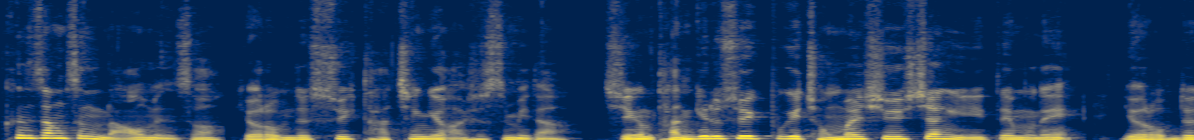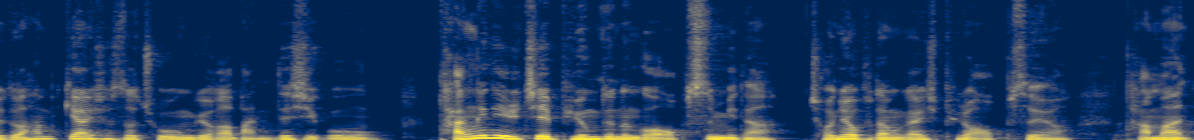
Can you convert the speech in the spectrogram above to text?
큰 상승 나오면 하면서 여러분들 수익 다 챙겨 가셨습니다. 지금 단기로 수익 보기 정말 쉬운 시장이기 때문에 여러분들도 함께 하셔서 좋은 결과 만드시고 당연히 일체 비용 드는 거 없습니다. 전혀 부담 가실 필요 없어요. 다만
